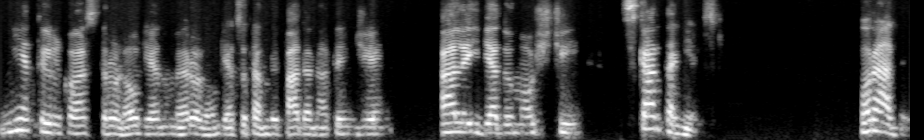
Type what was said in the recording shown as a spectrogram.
Nie tylko astrologia, numerologia, co tam wypada na ten dzień, ale i wiadomości z kart anielskich. Porady.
